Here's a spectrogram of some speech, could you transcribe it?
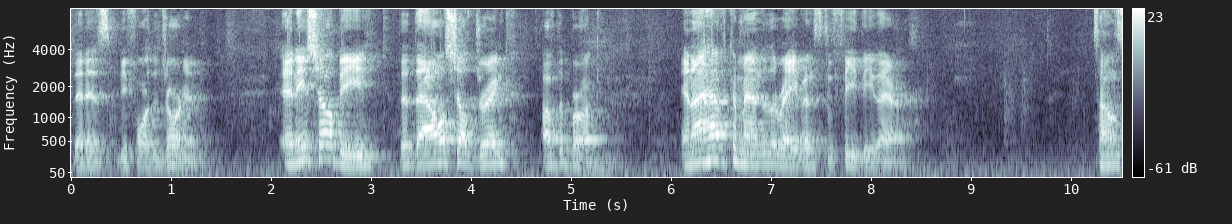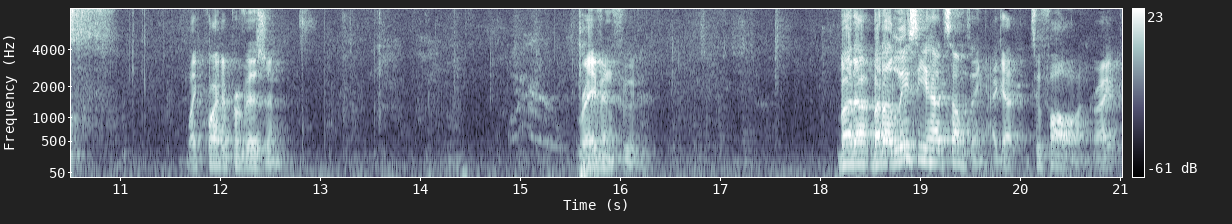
that is before the Jordan. And it shall be that thou shalt drink of the brook, and I have commanded the ravens to feed thee there. Sounds like quite a provision. Raven food. But, uh, but at least he had something I got to fall on, right?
